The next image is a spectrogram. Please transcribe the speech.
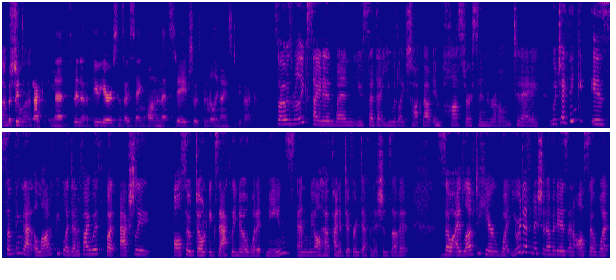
I'm but sure. good to be back at the Met. It's been a few years since I sang on the Met stage, so it's been really nice to be back. So I was really excited when you said that you would like to talk about imposter syndrome today, which I think is something that a lot of people identify with, but actually also don't exactly know what it means. And we all have kind of different definitions of it. So I'd love to hear what your definition of it is and also what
